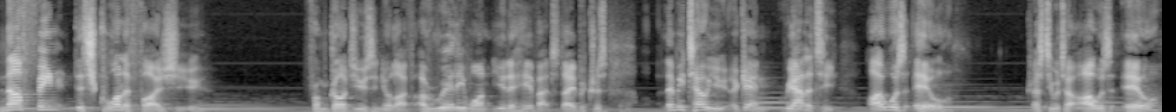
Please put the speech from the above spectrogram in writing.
Nothing disqualifies you from God using your life. I really want you to hear that today because let me tell you again, reality. I was ill. Kirsty would tell I was ill.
